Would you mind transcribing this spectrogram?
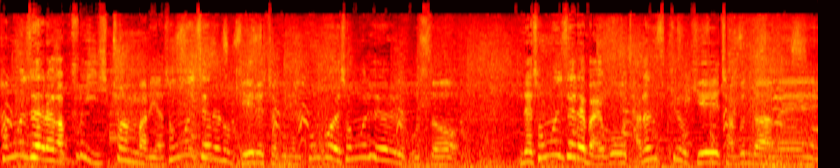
성물세례가 쿨이 20초란 말이야. 성물세례로 기회를 잡으면 콤보에 성물세례를 못 써. 근데 성물세례 말고 다른 스킬로 기회 잡은 다음에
